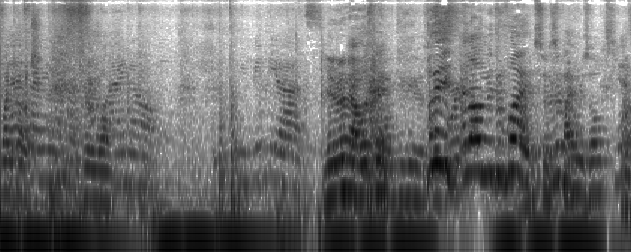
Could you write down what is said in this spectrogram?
One coach. I know. You beat the odds. You remember I was saying, please allow me to fight. So his fight results, Yeah.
